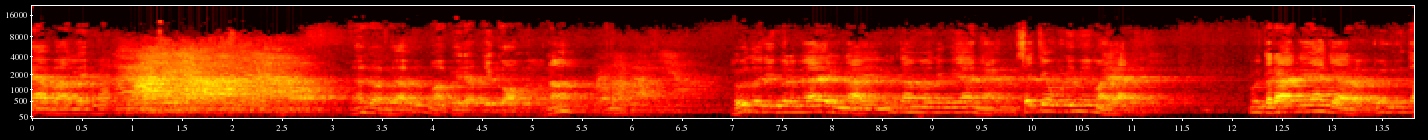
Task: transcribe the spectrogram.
ရားပါလေ။များပါဗျာ။မြတ်စွာဘုရားဥပမာပေးတာသိကောင်းပါနော်။မှန်ပါဗျာ။ဘုဒ္ဓဒီပရမယယရနာကြီးလူတမန်ဒီမရနိုင်ဘူး။စัจ java ဝိမင်းမှာရတယ်။ ဘုတရားတရားကြတော့တို့လူတ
